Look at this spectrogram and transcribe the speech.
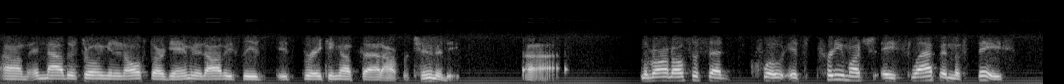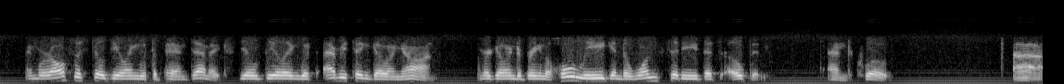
Um, and now they're throwing in an All Star game, and it obviously is, is breaking up that opportunity. Uh, LeBron also said, "quote It's pretty much a slap in the face, and we're also still dealing with the pandemic, still dealing with everything going on, and we're going to bring the whole league into one city that's open." End quote. Uh,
